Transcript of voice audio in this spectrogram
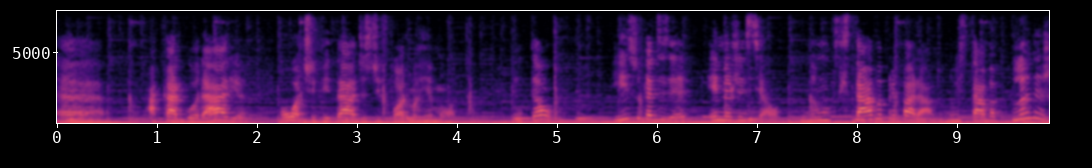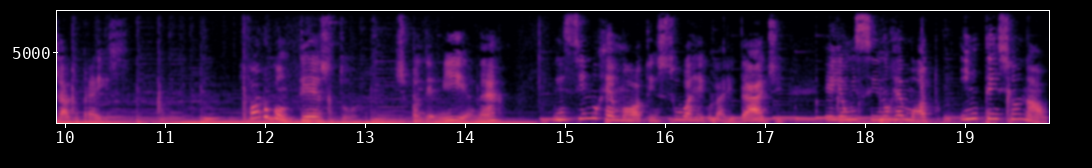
uh, a carga horária ou atividades de forma remota. Então, isso quer dizer emergencial. Não estava preparado, não estava planejado para isso. Fora o contexto de pandemia, né? O ensino remoto em sua regularidade, ele é um ensino remoto intencional.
